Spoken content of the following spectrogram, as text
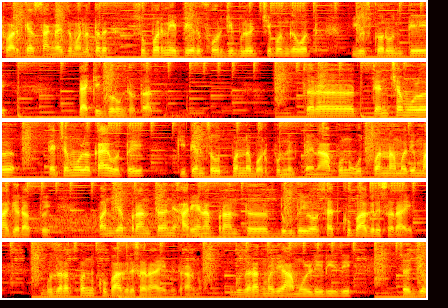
थोडक्यात सांगायचं म्हटलं तर सुपर नेपियर फोर जी बुलेटचे पण गवत यूज करून ते पॅकिंग करून ठेवतात. तर त्यांच्यामुळं त्याच्यामुळं काय होतं आहे की त्यांचं उत्पन्न भरपूर निघतं आहे आणि आपण उत्पन्नामध्ये मागे राहतो आहे पंजाब प्रांत आणि हरियाणा प्रांत दुग्ध व्यवसायात खूप अग्रेसर आहे. गुजरात पण खूप अग्रेसर आहे मित्रांनो. गुजरातमध्ये अमूल डेअरीचं जो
